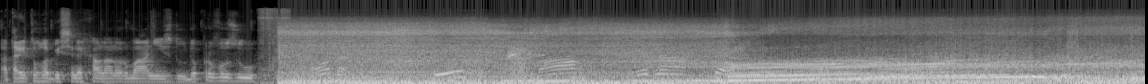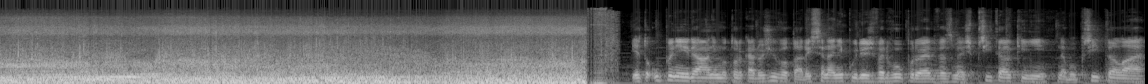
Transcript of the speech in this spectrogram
a tady tohle bych si nechal na normální jízdu do provozu. No, tak. Je to úplně ideální motorka do života. Když se na ní půjdeš ve dvou projet, vezmeš přítelkyni nebo přítele,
